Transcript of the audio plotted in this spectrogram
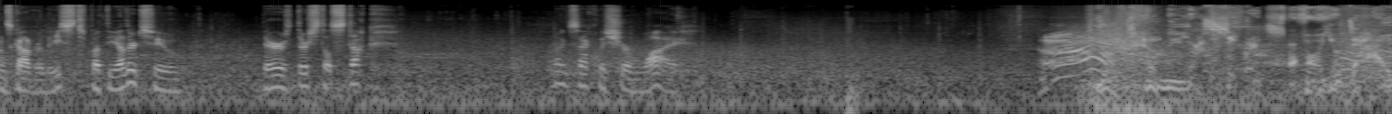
Ones got released, but the other two, they're they're still stuck. Not exactly sure why. Tell me your secrets before you die.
